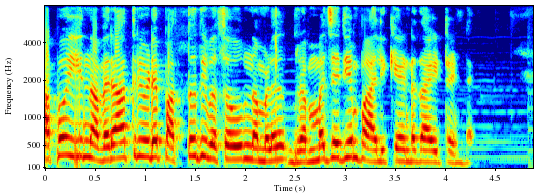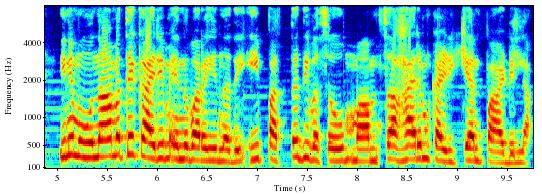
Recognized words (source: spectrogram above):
അപ്പോൾ ഈ നവരാത്രിയുടെ പത്ത് ദിവസവും നമ്മൾ ബ്രഹ്മചര്യം പാലിക്കേണ്ടതായിട്ടുണ്ട്. ഇനി മൂന്നാമത്തെ കാര്യം എന്ന് പറയുന്നത് ഈ പത്ത് ദിവസവും മാംസാഹാരം കഴിക്കാൻ പാടില്ല.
